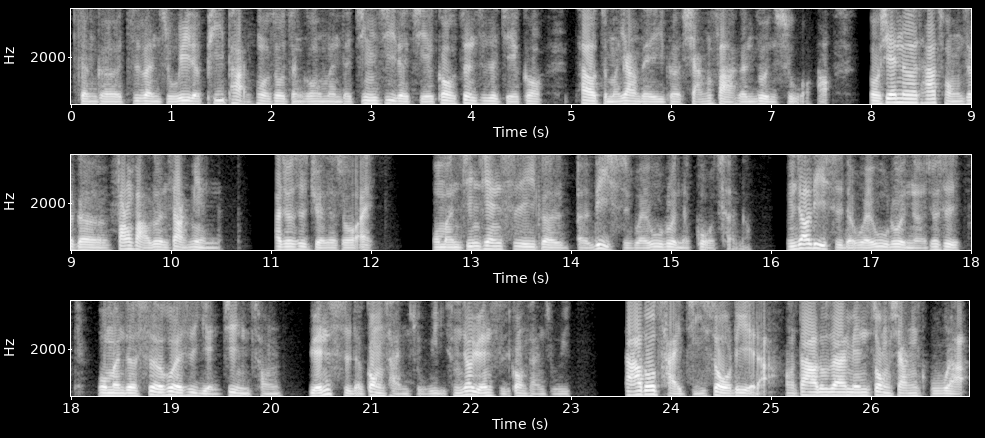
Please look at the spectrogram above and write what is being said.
整个资本主义的批判，或者说整个我们的经济的结构、政治的结构，他有怎么样的一个想法跟论述哦？好，首先呢，他从这个方法论上面，他就是觉得说，哎，我们今天是一个呃历史唯物论的过程哦。什么叫历史的唯物论呢？就是我们的社会是演进从。原始的共产主义，什么叫原始共产主义？大家都采集狩猎啦，哦，大家都在那边种香菇啦，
